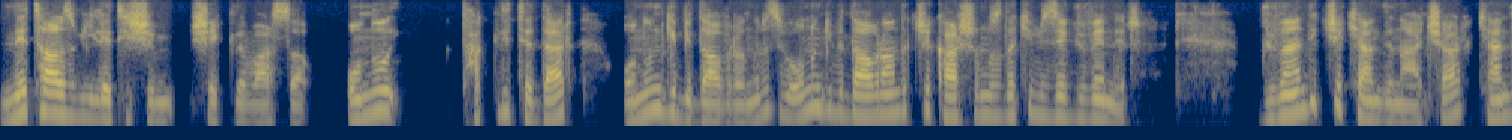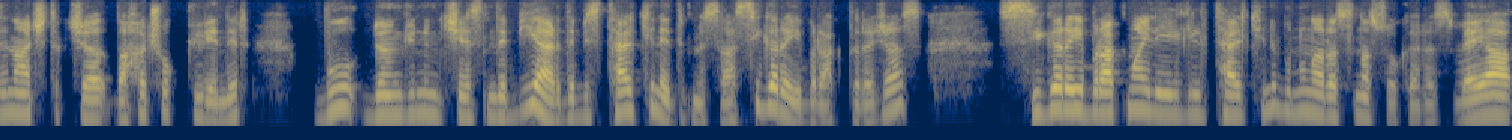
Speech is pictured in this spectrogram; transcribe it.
ne tarz bir iletişim şekli varsa onu taklit eder, onun gibi davranırız ve onun gibi davrandıkça karşımızdaki bize güvenir. Güvendikçe kendini açar, kendini açtıkça daha çok güvenir. Bu döngünün içerisinde bir yerde biz telkin edip mesela sigarayı bıraktıracağız. Sigarayı bırakmayla ilgili telkini bunun arasına sokarız veya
